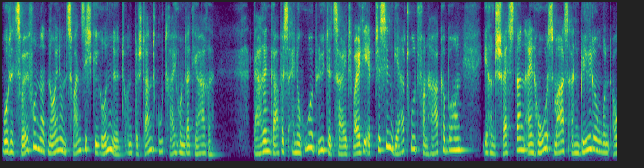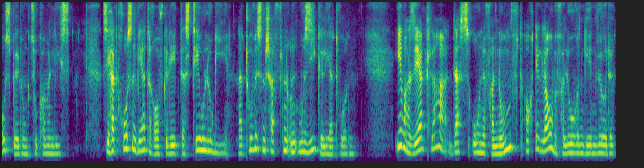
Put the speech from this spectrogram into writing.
wurde 1229 gegründet und bestand gut 300 Jahre. Darin gab es eine hohe Blütezeit, weil die Äbtissin Gertrud von Hakeborn ihren Schwestern ein hohes Maß an Bildung und Ausbildung zukommen ließ. Sie hat großen Wert darauf gelegt, dass Theologie, Naturwissenschaften und Musik gelehrt wurden. Ihr war sehr klar, dass ohne Vernunft auch der Glaube verloren gehen würde.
